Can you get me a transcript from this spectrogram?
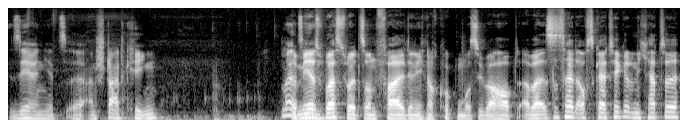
Serien jetzt äh, an den Start kriegen. Mal Bei mir sehen. ist Westworld so ein Fall, den ich noch gucken muss überhaupt. Aber es ist halt auf Sky Ticket und ich hatte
